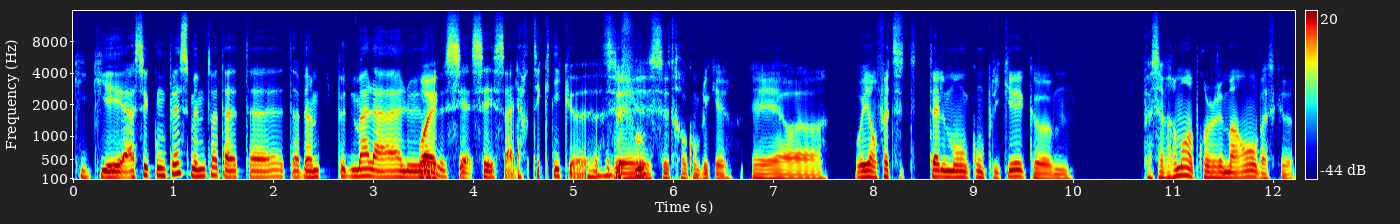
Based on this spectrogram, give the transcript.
qui, qui, est assez complexe, même toi, tu avais un petit peu de mal à le. Ouais. C'est, ça a l'air technique fou. C'est trop compliqué. Et oui, en fait, c'était tellement compliqué que. c'est vraiment un projet marrant parce que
